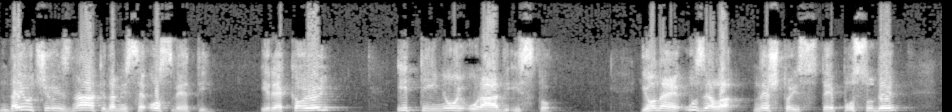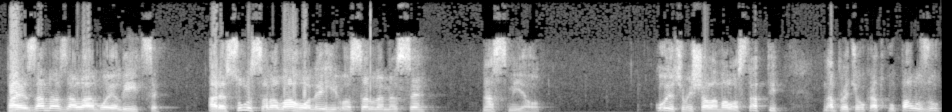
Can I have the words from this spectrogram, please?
dajući joj znak da mi se osveti i rekao joj i ti njoj uradi isto. I ona je uzela nešto iz te posude pa je zamazala moje lice. A Rasul sallallahu alaihi wa sallam se nasmijao. Ovdje ćemo išala malo stati, napravit ćemo kratku pauzu,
